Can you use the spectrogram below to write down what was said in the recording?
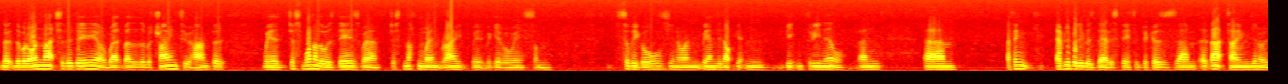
they, they were on match of the day or whe- whether they were trying too hard, but we had just one of those days where just nothing went right. We, we gave away some silly goals, you know, and we ended up getting beaten 3-0. And um, I think everybody was devastated because um, at that time, you know,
